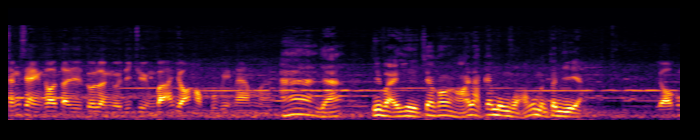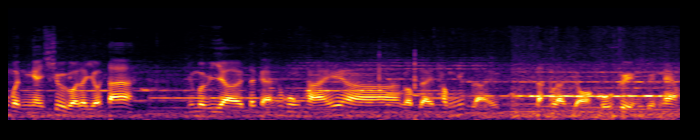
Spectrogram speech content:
Sẵn sàng thôi tại vì tôi là người đi truyền bá võ học của Việt Nam mà. À dạ. Như vậy thì cho con hỏi là cái môn võ của mình tên gì ạ? Võ của mình ngày xưa gọi là võ ta. Nhưng mà bây giờ tất cả các môn phái à, gộp lại thống nhất lại đặt là võ cổ truyền Việt Nam.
